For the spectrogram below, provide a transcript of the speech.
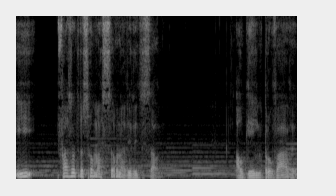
e faz uma transformação na vida de Saulo. Alguém improvável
